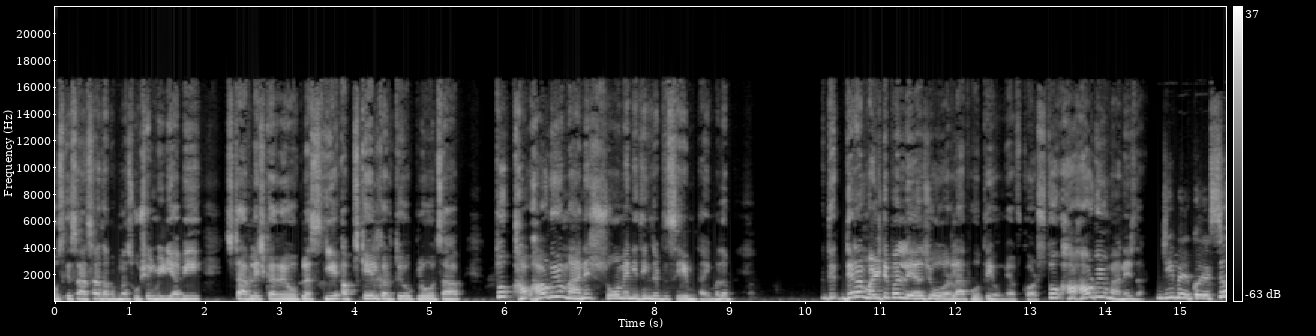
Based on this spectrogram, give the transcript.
उसके साथ साथ आप अपना सोशल मीडिया भी स्टैब्लिश कर रहे हो प्लस ये अपस्केल करते हो क्लोथ्स आप तो how how do you manage so many things at the same time मतलब देर आर मल्टीपल लेयर जो ओवरलैप होते होंगे ऑफ़ कोर्स तो how do you manage that जी, बिल्कुल. So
